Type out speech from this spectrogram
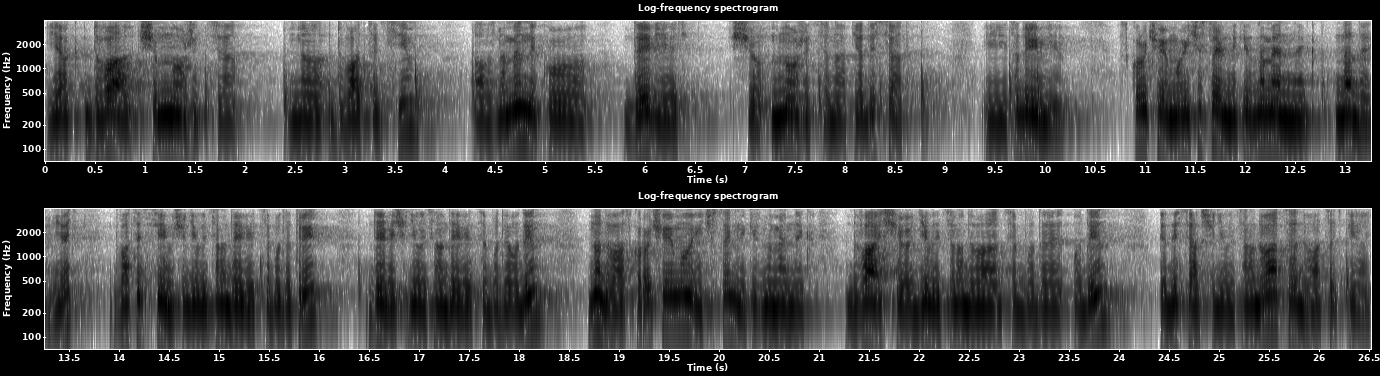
як 2, що множиться на 27, а в знаменнику 9, що множиться на 50. І це дорівнює. Скорочуємо і чисельник і знаменник на 9. 27, що ділиться на 9, це буде 3. 9, що ділиться на 9, це буде 1. На 2 скорочуємо і чисельник і знаменник. 2, що ділиться на 2, це буде 1. 50, що ділиться на 2, це 25.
